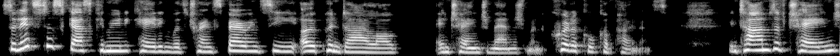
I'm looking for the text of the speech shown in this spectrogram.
So let's discuss communicating with transparency, open dialogue, and change management, critical components. In times of change,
